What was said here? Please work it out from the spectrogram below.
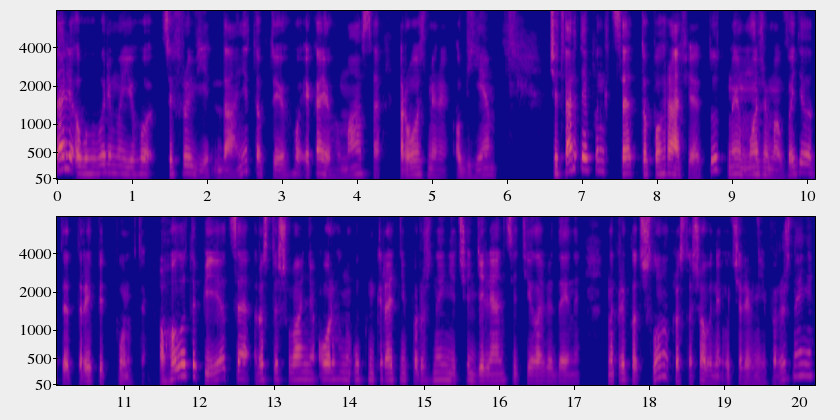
Далі обговорюємо його цифрові дані, тобто його, яка його маса, розміри, об'єм. Четвертий пункт це топографія. Тут ми можемо виділити три підпункти. Голотопія це розташування органу у конкретній порожнині чи ділянці тіла людини, наприклад, шлунок розташований у черевній порожнині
